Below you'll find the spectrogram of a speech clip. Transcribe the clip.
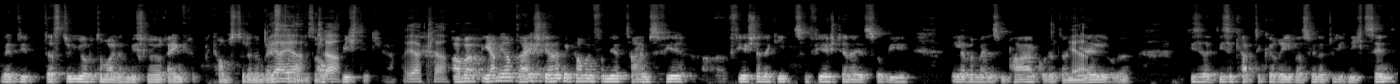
wenn die, dass du überhaupt einmal den Michelin reinbekommst zu deinem Restaurant, ja, ja, ist klar. auch wichtig. Ja. ja. klar. Aber ja, wir haben drei Sterne bekommen von New York Times, vier, vier Sterne gibt es und vier Sterne ist so wie Eleven Madison Park oder Daniel oder diese, diese Kategorie, was wir natürlich nicht sind.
